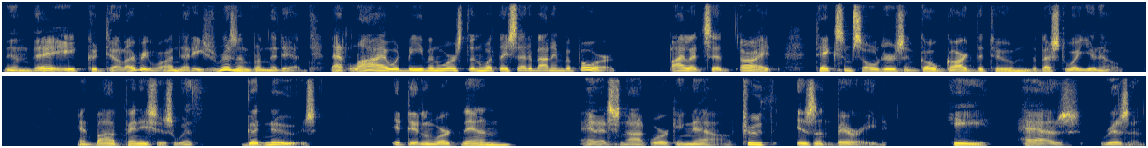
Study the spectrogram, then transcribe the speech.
Then they could tell everyone that he's risen from the dead. That lie would be even worse than what they said about him before. Pilate said, All right, take some soldiers and go guard the tomb the best way you know. And Bob finishes with good news. It didn't work then, and it's not working now. Truth isn't buried, He has risen.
